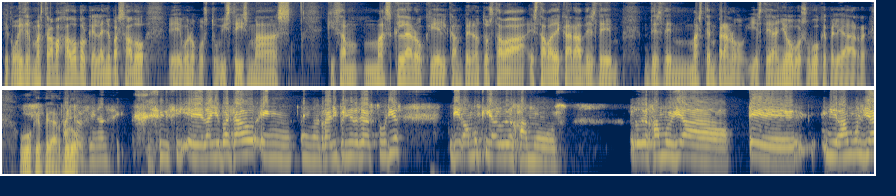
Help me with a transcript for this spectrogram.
que, como dices, más trabajado porque el año pasado, eh, bueno, pues tuvisteis más, quizá más claro que el campeonato estaba, estaba de cara desde, desde más temprano y este año pues hubo que pelear, hubo que pelear duro. Hasta el final, sí. sí, sí. El año pasado en, en el Rally Princesa de Asturias, digamos que ya lo dejamos, lo dejamos ya eh, digamos ya,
